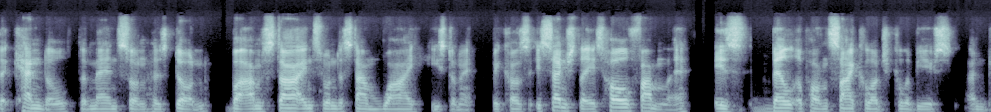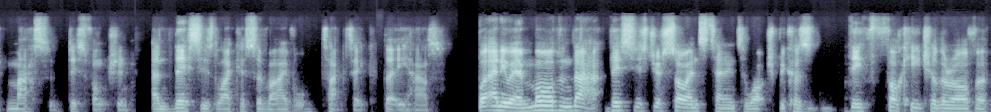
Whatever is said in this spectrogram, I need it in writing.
that Kendall, the main son, has done, but I'm starting to understand why he's done it because essentially his whole family is built upon psychological abuse and mass dysfunction. And this is like a survival tactic that he has. But anyway, more than that, this is just so entertaining to watch because they fuck each other over,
